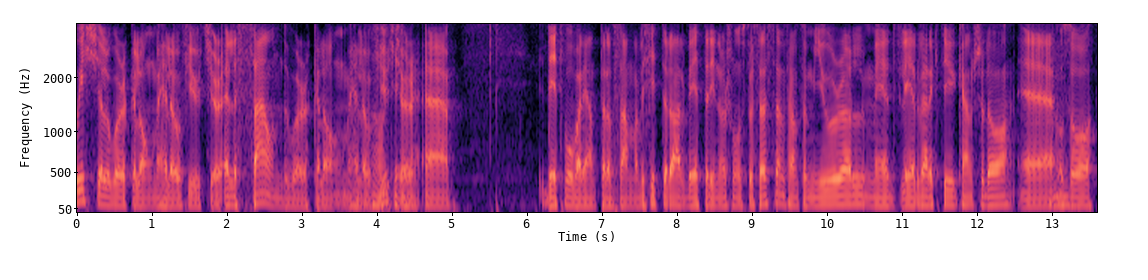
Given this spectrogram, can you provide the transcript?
visual work along med Hello Future, eller sound work along med Hello Future. Eh, det är två varianter av samma. Vi sitter och arbetar i innovationsprocessen framför Mural med fler verktyg kanske då. Eh, mm. Och så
